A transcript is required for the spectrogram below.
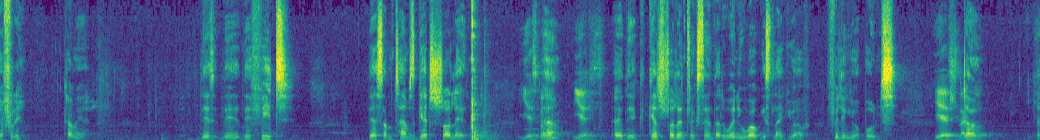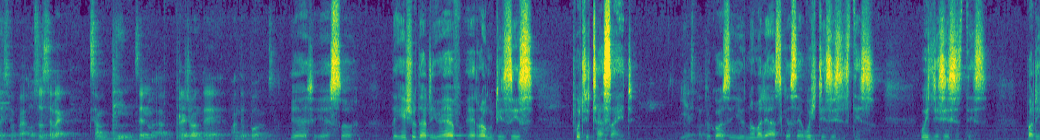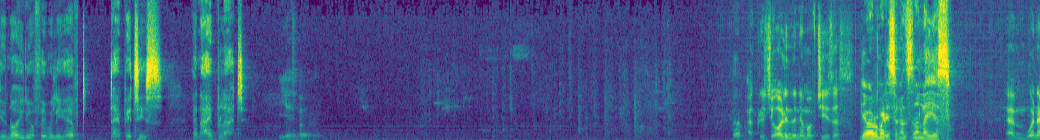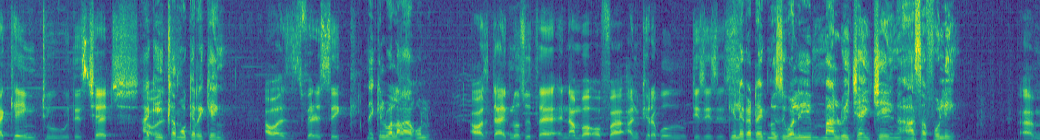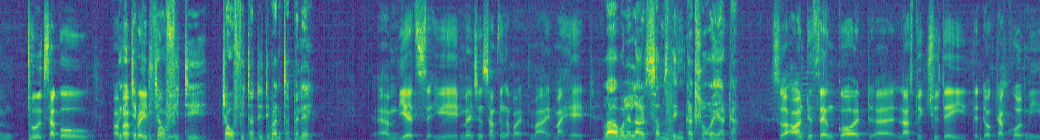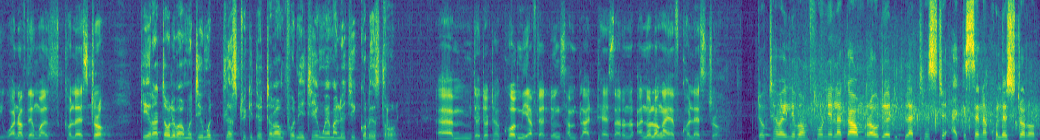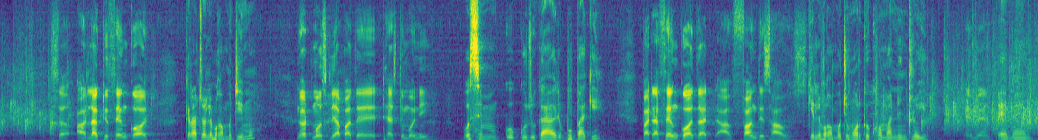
Jeffrey, come here. The, the, the feet, they sometimes get swollen. Yes, Huh? Yes. Uh, they get swollen to the extent that when you walk, it's like you are feeling your bones. Yes, like Down. yes, Papa. Also, so like some pins and uh, pressure on the on the bones. Yes, yes. So the issue that you have a wrong disease, put it aside. Yes, Papa. Because you normally ask yourself, which disease is this? Which disease is this? But you know in your family you have diabetes and high blood. Yes, Papa. That- I greet you all in the name of Jesus. ke ba romadisa ka tsena la yesu Um, when I came to this church, I was, itla mo kerekeng I was very sick. Ne ke lwala gagolo I was diagnosed with a, a number of uh, incurable diseases. ke ile ka diagnosiwa le malwetse a itšeng a a sa foleng Um, two weeks ago, beke tše prayed pedi tša for go me. fete- tša go feta di di ba ntapelela Um, yes, he mentioned something about my, my head. ba bolela something ka tlhogo ya ka So I want to thank God. Uh, last week, Tuesday, the doctor called me. One of them was cholesterol. Ke rata go leba modimo last week doctor ba mfonetse e nngwe ya malwetse ke cholesterol Um, the doctor called me after doing some blood tests. I, don't, I no longer have cholesterol. doctor ba ile ba mfounela ka morago ya di-blood test a ke sena cholesterol So I'd like to thank God, ke rata go leboga modimo not mostly about the testimony, o seng ku- kudu ka bopaki but I thank God that I've found this house. ke leboga modimo gore ke khumane ntlo ye Amen. amen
